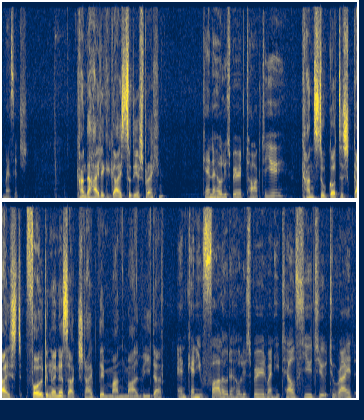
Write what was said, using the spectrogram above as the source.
message. Kann der Heilige Geist zu dir sprechen? Can the Holy Spirit talk to you? Kannst du Gottes Geist folgen, wenn er sagt, schreib dem Mann mal wieder? And can you follow the Holy Spirit when he tells you to, to write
